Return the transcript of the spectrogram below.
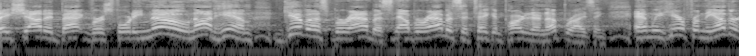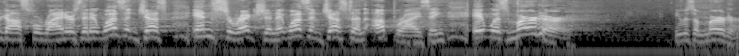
They shouted back, verse 40, No, not him. Give us Barabbas. Now, Barabbas had taken part in an uprising. And we hear from the other gospel writers that it wasn't just insurrection, it wasn't just an uprising, it was murder. He was a murderer.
